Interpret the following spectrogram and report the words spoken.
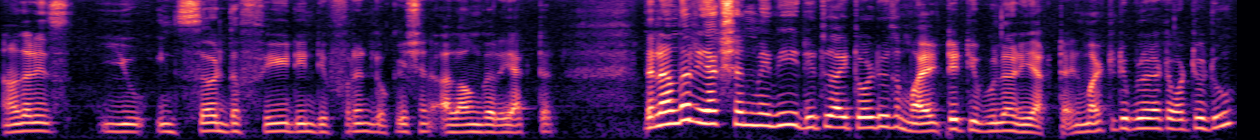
another is you insert the feed in different location along the reactor. Then another reaction may be due to I told you a multitubular reactor. In multitubular reactor what you do?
